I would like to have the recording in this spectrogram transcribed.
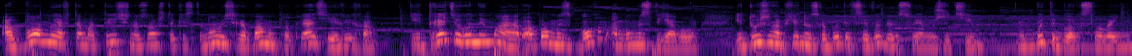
або ми автоматично знову ж таки становимось рабами прокляття і гріха. І третього немає, або ми з Богом, або ми з дияволом. І дуже необхідно зробити цей вибір у своєму житті. Будьте благословенні.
